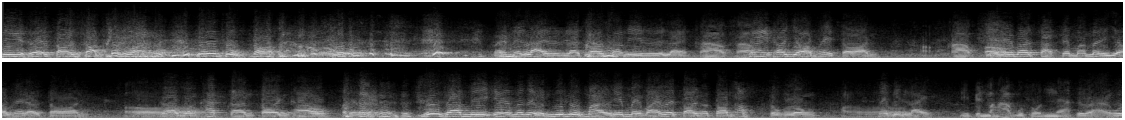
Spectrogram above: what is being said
มีเคยตอนสับทุกวันไม่ได้ถูกตอนไม่เป็นไรไม่เป็นไรตอนสามีไม่เป็นไรครับครับให้เขายอมให้ตอนครับแต่เรียกว่าสัตว์แต่มันไม่ได้ยอมให้เราตอนอ๋อเราบังคับการตอนเขาใช่ไหมหรือสามีแกไม่ก็เห็นมีลูกมากเลี้ยงไม่ไหวไว้ตอนก็ตอนเอ้าตกลงอ๋อไม่เป็นไร นี่เป็นมหากุศลนะคือมหากุ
